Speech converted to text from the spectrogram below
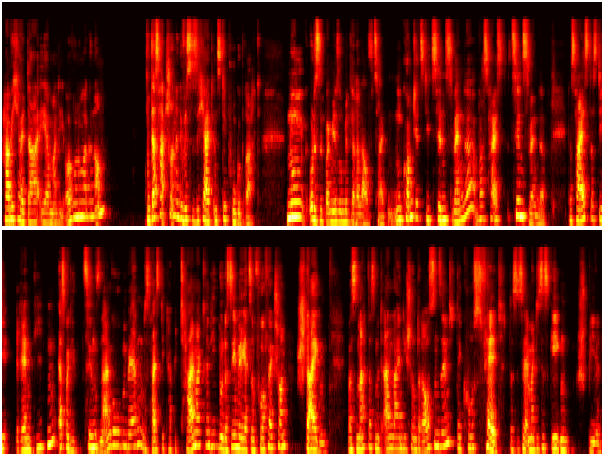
habe ich halt da eher mal die Euro-Nummer genommen. Und das hat schon eine gewisse Sicherheit ins Depot gebracht. Nun, oder es sind bei mir so mittlere Laufzeiten. Nun kommt jetzt die Zinswende. Was heißt Zinswende? Das heißt, dass die Renditen, erstmal die Zinsen angehoben werden. Das heißt, die Kapitalmarktrenditen, und das sehen wir jetzt im Vorfeld schon, steigen. Was macht das mit Anleihen, die schon draußen sind? Der Kurs fällt. Das ist ja immer dieses Gegenspiel.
